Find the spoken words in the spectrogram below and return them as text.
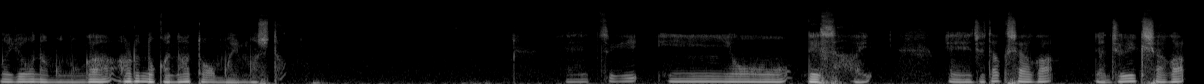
のようなものがあるのかなと思いました。えー、次、引用です。はい。えー、受託者が、受益者が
